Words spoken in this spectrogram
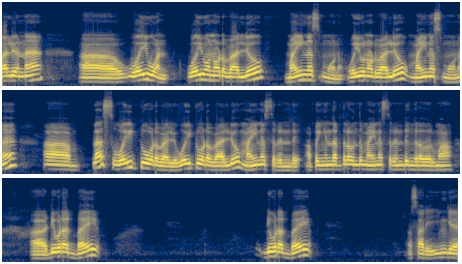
வேல்யூ என்ன? ஒய் ஒன் ஒய் ஒன்னோட வேல்யூ மைனஸ் மூணு. ஒய் ஒன்னோட வேல்யூ மைனஸ் மூணு. ப்ளஸ் ஒய் டூவோட வேல்யூ ஒய் டூவோட வேல்யூ மைனஸ் ரெண்டு. அப்போ இங்கே இந்த இடத்துல வந்து மைனஸ் ரெண்டுங்கிற வருமா? Divided by divided by sorry இங்கே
